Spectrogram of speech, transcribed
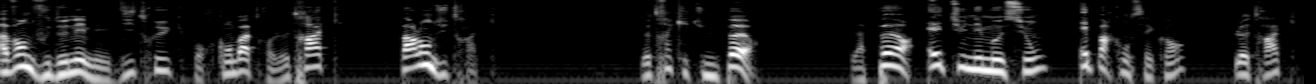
Avant de vous donner mes 10 trucs pour combattre le trac, parlons du trac. Le trac est une peur. La peur est une émotion et par conséquent, le trac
